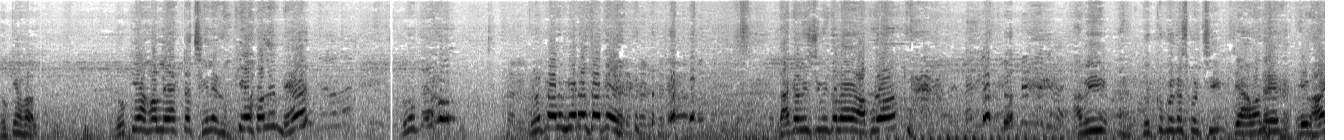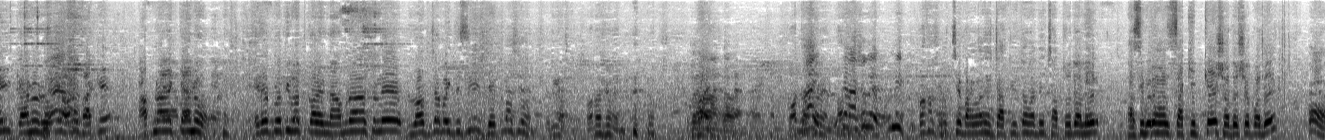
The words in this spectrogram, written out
রোকেয়া হল রোকেয়া হলে একটা ছেলে রোকেয়া হলে ম্যান রোকেয়া হল রোকেয়া হলে মেয়েরা থাকে? ঢাকা বিশ্ববিদ্যালয়ে আপুরা? আমি দুঃখ প্রকাশ করছি যে আমাদের এই ভাই কেন রোকেয়া হলে থাকে? আপনারা কেন? এটা প্রতিবাদ করেন না। আমরা আসলে লজ্জা পাইতেছি। যে আসেন কথা শোনেন। কথা শোনেন, কথা শোনেন। কথা হচ্ছে বাংলাদেশ জাতীয়তাবাদী ছাত্র দলের হাসিবুর রহমান সাকিবকে সদস্য পদে হ্যাঁ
